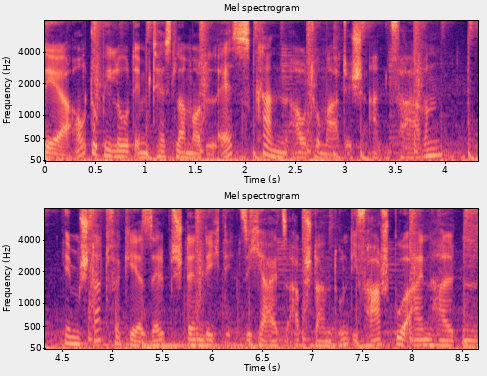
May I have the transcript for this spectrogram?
Der Autopilot im Tesla Model S kann automatisch anfahren, im Stadtverkehr selbstständig den Sicherheitsabstand und die Fahrspur einhalten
